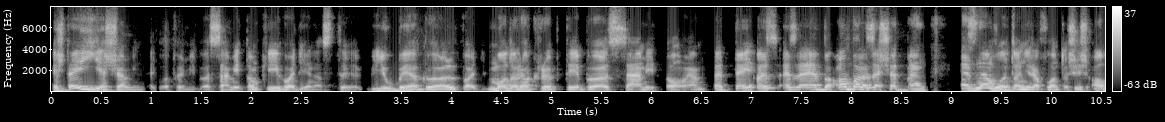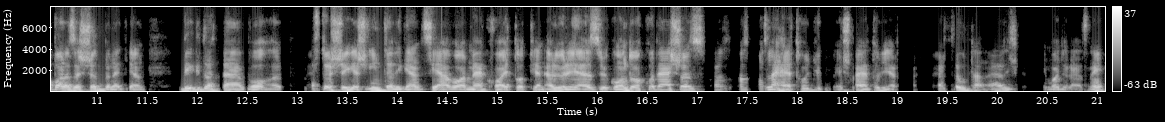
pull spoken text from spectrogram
És teljesen mindegy volt, hogy miből számítom ki, hogy én azt jubélből, vagy madarak röptéből számítom. Tehát te, az, ez, ebben, abban az esetben ez nem volt annyira fontos, és abban az esetben egy ilyen big datával, mesterséges intelligenciával meghajtott ilyen előrejelző gondolkodás, az, az, az, az lehet, hogy jó, és lehet, hogy értelmes. Persze utána el is kell magyarázni,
